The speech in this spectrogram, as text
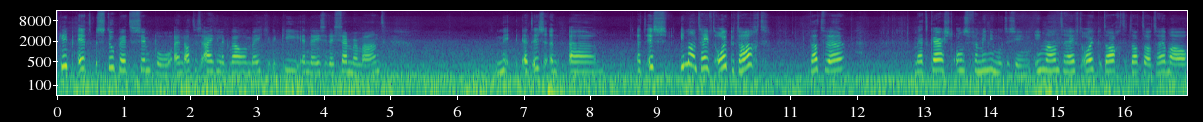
Keep it stupid simple. En dat is eigenlijk wel een beetje de key in deze decembermaand. Het is een. Uh, het is, iemand heeft ooit bedacht dat we met kerst onze familie moeten zien. Iemand heeft ooit bedacht dat dat helemaal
